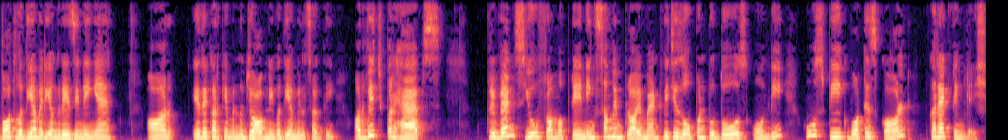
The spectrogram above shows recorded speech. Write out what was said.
ਬਹੁਤ ਵਧੀਆ ਮੇਰੀ ਅੰਗਰੇਜ਼ੀ ਨਹੀਂ ਹੈ ਔਰ ਇਹਦੇ ਕਰਕੇ ਮੈਨੂੰ ਜੌਬ ਨਹੀਂ ਵਧੀਆ ਮਿਲ ਸਕਦੀ or which perhaps prevents you from obtaining some employment which is open to those only who speak what is called correct English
